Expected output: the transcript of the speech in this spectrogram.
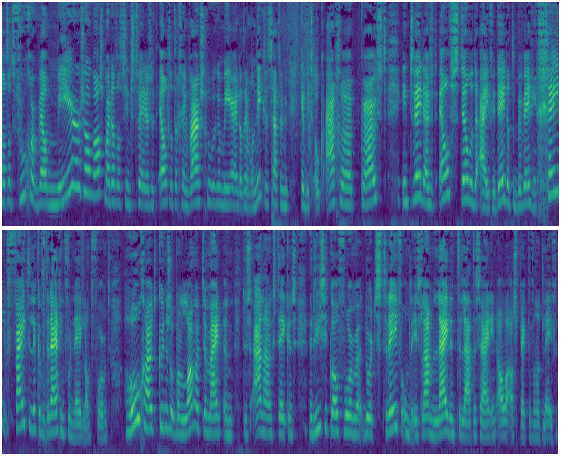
Dat het vroeger wel meer zo was, maar dat het sinds 2011 dat er geen waarschuwingen meer en dat helemaal niks. En staat er nu, ik heb iets ook aangekruist. In 2011 stelde de IVD dat de beweging geen feitelijke bedreiging voor Nederland vormt. Hooguit kunnen ze op een lange termijn een, tussen aanhalingstekens, risico vormen door het streven om de islam leidend te laten zijn in alle aspecten van het leven.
